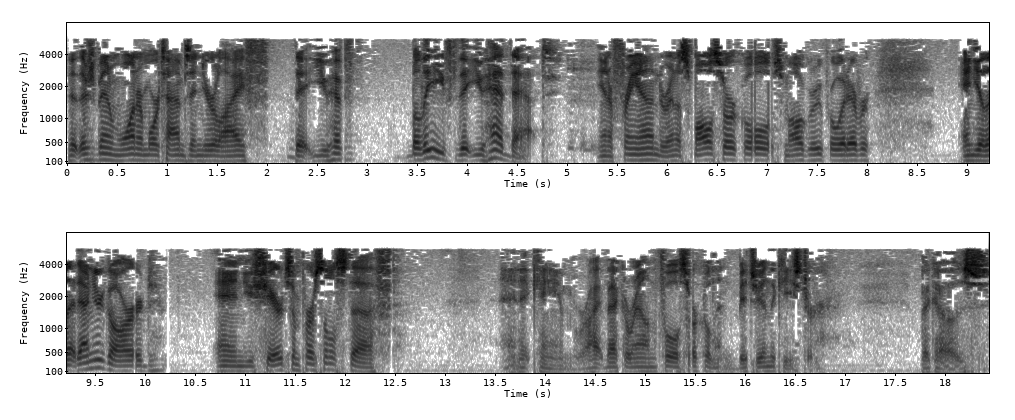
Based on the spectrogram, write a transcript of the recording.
That there's been one or more times in your life that you have believed that you had that in a friend or in a small circle, a small group or whatever, and you let down your guard and you shared some personal stuff and it came right back around full circle and bit you in the keister because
